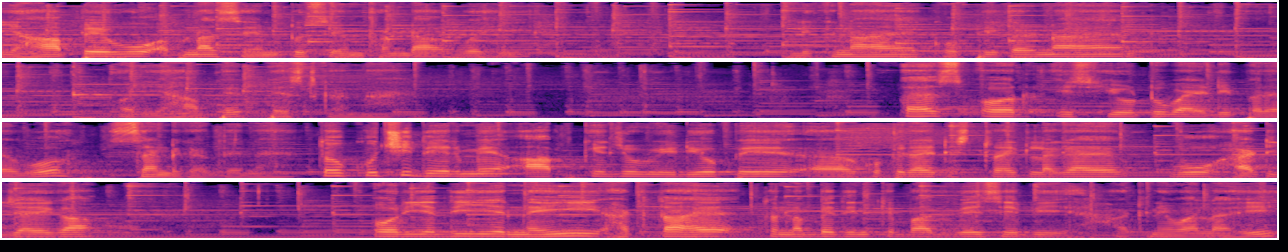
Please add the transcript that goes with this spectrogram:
यहाँ पे वो अपना सेम टू सेम फंडा वही लिखना है कॉपी करना है। और यहाँ पे पेस्ट करना है। बस और इस YouTube आईडी पर है वो सेंड कर देना है। तो कुछ ही देर में आपके जो वीडियो पे कॉपीराइट स्ट्राइक लगा है, वो हट जाएगा। और यदि ये नहीं हटता है तो 90 दिन के बाद वैसे भी हटने वाला ही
